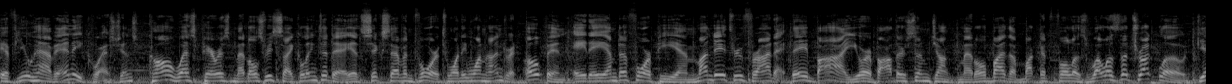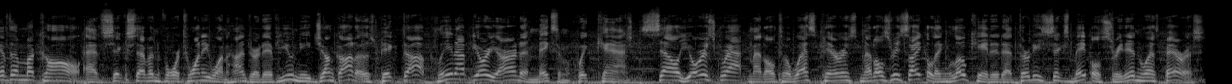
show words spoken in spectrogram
If you have any questions, call West Paris Metals Recycling today at 674 2100. Open 8 a.m. to 4 p.m. Monday through Friday. They buy your bothersome junk metal by the bucketful as well as the truckload. Give them a call at 674 2100 if you need junk autos picked up. Clean up your yard and make some quick cash. Sell your scrap metal to West Paris Metals Recycling located at 36 Maple Street in West Paris.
